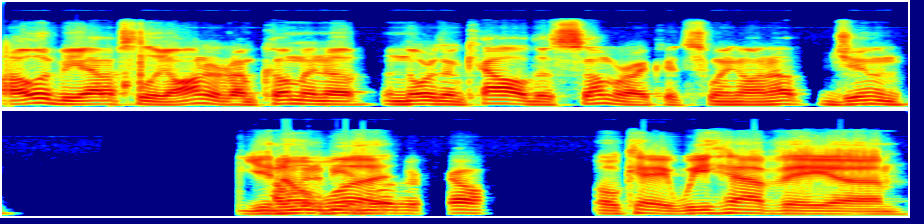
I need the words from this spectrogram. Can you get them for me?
I would be absolutely honored. I'm coming up in Northern Cal this summer. I could swing on up June. You know what? Okay, we have a um,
